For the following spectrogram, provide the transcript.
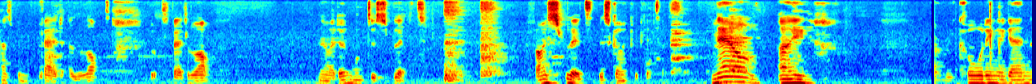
has been fed a lot. It fed a lot. Now I don't want to split. If I split, this guy could get us. Now I recording again.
